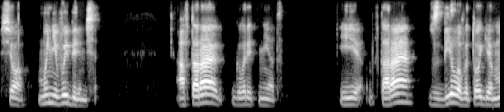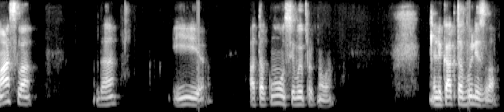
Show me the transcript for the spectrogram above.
Все, мы не выберемся. А вторая говорит, нет. И вторая взбила в итоге масло да, и оттолкнулась и выпрыгнула. Или как-то вылезла.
